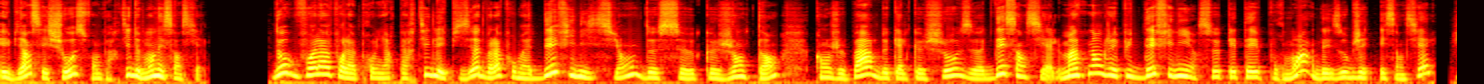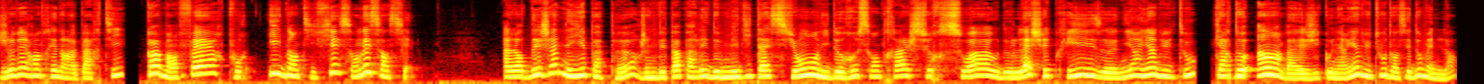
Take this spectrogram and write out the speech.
eh bien ces choses font partie de mon essentiel. Donc voilà pour la première partie de l'épisode, voilà pour ma définition de ce que j'entends quand je parle de quelque chose d'essentiel. Maintenant que j'ai pu définir ce qu'étaient pour moi des objets essentiels, je vais rentrer dans la partie comment faire pour identifier son essentiel? Alors déjà, n'ayez pas peur, je ne vais pas parler de méditation, ni de recentrage sur soi, ou de lâcher prise, ni rien du tout. Car de 1, bah, j'y connais rien du tout dans ces domaines-là.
